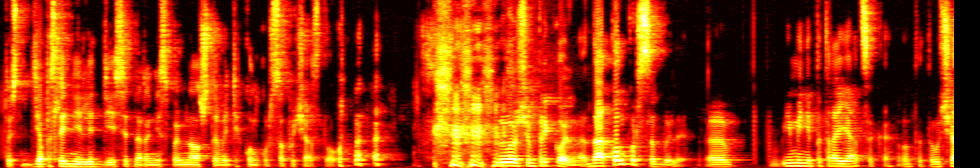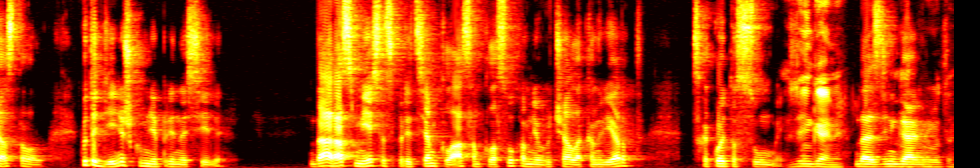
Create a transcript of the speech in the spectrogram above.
то есть я последние лет 10, наверное, не вспоминал, что я в этих конкурсах участвовал. Ну, в общем, прикольно. Да, конкурсы были. Э, Имени Петра Яцека, вот это участвовал. Какую-то денежку мне приносили. Да, раз в месяц перед всем классом классуха мне вручала конверт с какой-то суммой. С деньгами. Да, с Ну, деньгами. круто.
